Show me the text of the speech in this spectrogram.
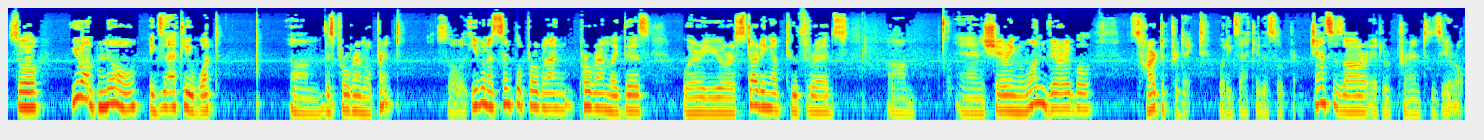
So you don't know exactly what um, this program will print. So even a simple program program like this, where you're starting up two threads um, and sharing one variable, it's hard to predict what exactly this will print. Chances are it'll print zero,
